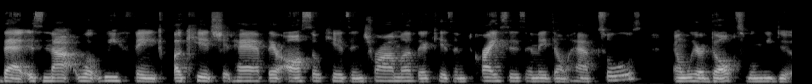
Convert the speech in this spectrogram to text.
that is not what we think a kid should have. They're also kids in trauma, they're kids in crisis, and they don't have tools. And we're adults when we do.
